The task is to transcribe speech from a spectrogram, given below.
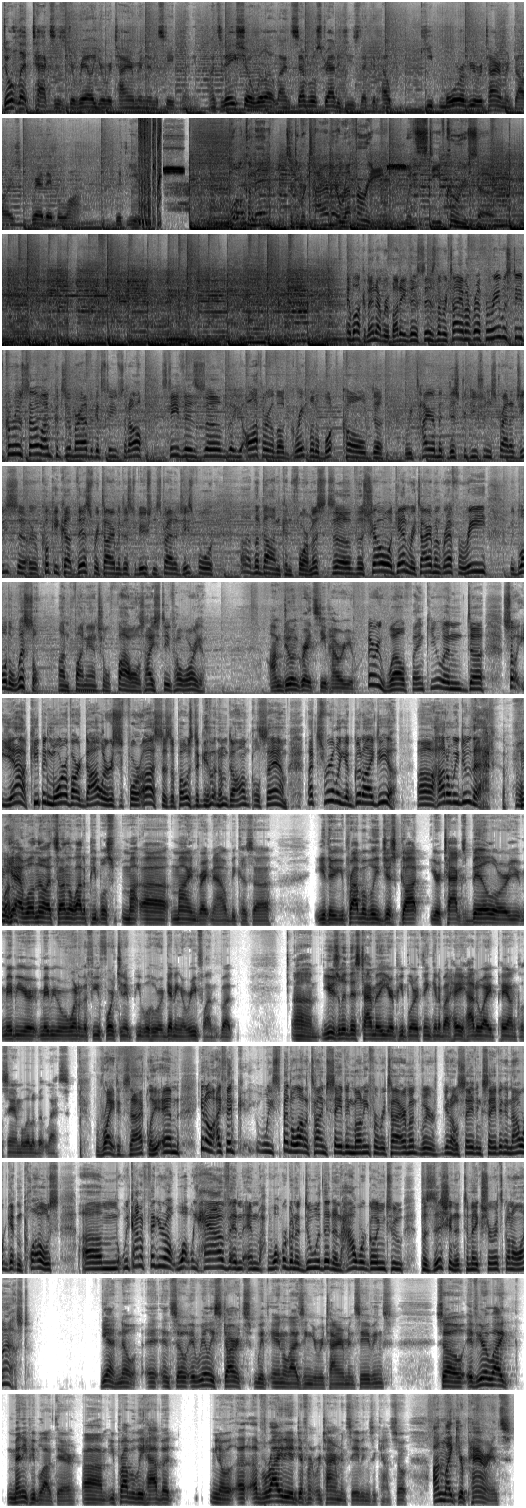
Don't let taxes derail your retirement and estate planning. On today's show, we'll outline several strategies that could help keep more of your retirement dollars where they belong with you. Welcome in to the Retirement Referee with Steve Caruso. Hey, welcome in, everybody. This is the Retirement Referee with Steve Caruso. I'm consumer advocate Steve Siddall. Steve is uh, the author of a great little book called uh, Retirement Distribution Strategies, uh, or Cookie Cut This Retirement Distribution Strategies for uh, the Nonconformist. Uh, the show, again, Retirement Referee. We blow the whistle on financial fouls. Hi, Steve. How are you? I'm doing great, Steve. How are you? Very well, thank you. And uh, so, yeah, keeping more of our dollars for us as opposed to giving them to Uncle Sam. That's really a good idea. Uh, how do we do that? yeah, well, no, it's on a lot of people's uh, mind right now because uh, either you probably just got your tax bill, or you maybe you're maybe you're one of the few fortunate people who are getting a refund. But um, usually this time of the year, people are thinking about, hey, how do I pay Uncle Sam a little bit less? Right, exactly. And, you know, I think we spend a lot of time saving money for retirement. We're, you know, saving, saving, and now we're getting close. Um, we got to figure out what we have and, and what we're going to do with it and how we're going to position it to make sure it's going to last. Yeah, no. And so it really starts with analyzing your retirement savings. So if you're like many people out there, um, you probably have a, you know a, a, variety of different retirement savings accounts so unlike your parents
